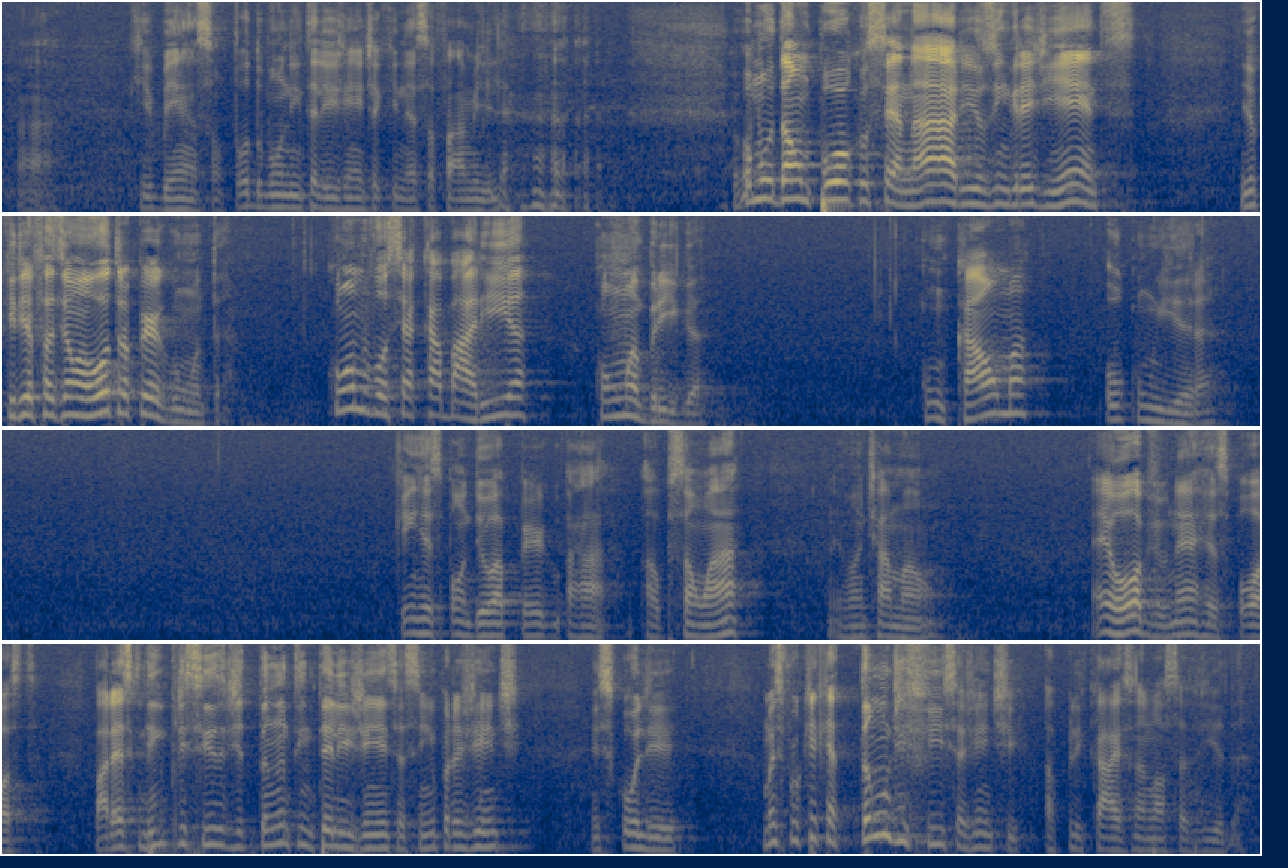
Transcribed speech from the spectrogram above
Ah, que bênção, todo mundo inteligente aqui nessa família. vou mudar um pouco o cenário e os ingredientes. E eu queria fazer uma outra pergunta. Como você acabaria com uma briga? Com calma ou com ira? Quem respondeu a, a, a opção A, levante a mão. É óbvio, né, a resposta. Parece que nem precisa de tanta inteligência assim para a gente escolher. Mas por que, que é tão difícil a gente aplicar isso na nossa vida?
